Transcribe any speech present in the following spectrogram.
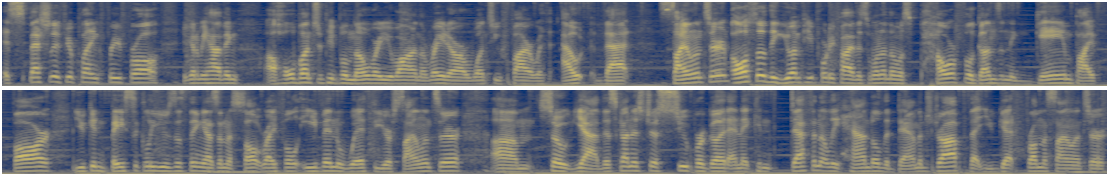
especially if you're playing free-for-all you're gonna be having a whole bunch of people know where you are on the radar once you fire without that silencer. Also the UMP 45 is one of the most powerful guns in the game by far. You can basically use this thing as an assault rifle even with your silencer. Um, so yeah this gun is just super good and it can definitely handle the damage drop that you get from the silencer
